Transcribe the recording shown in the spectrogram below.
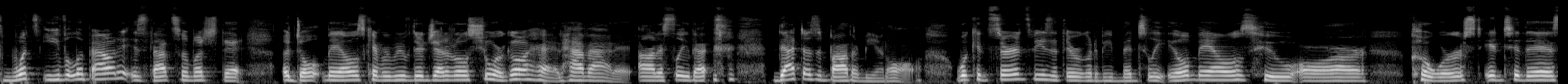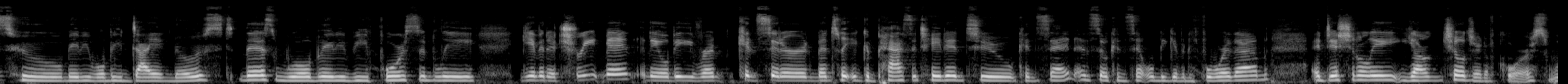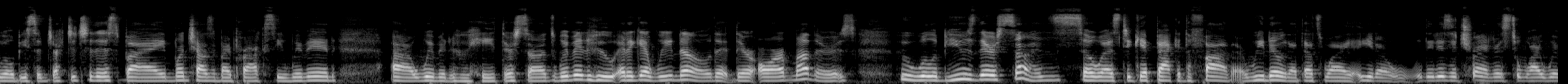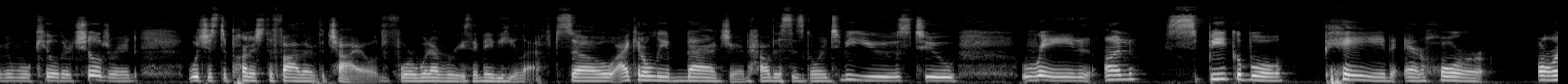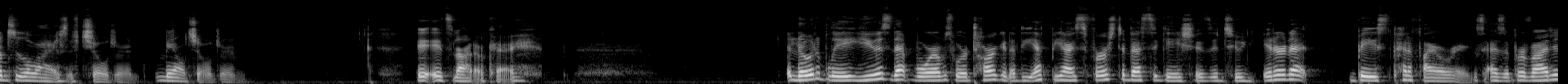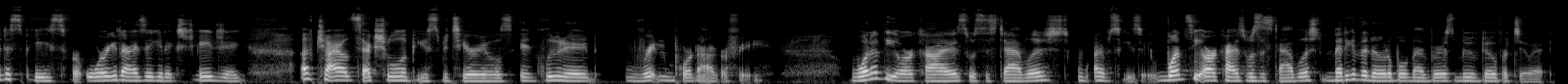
what's evil about it is not so much that adult males can remove their genitals. Sure, go ahead, have at it. Honestly, that, that doesn't bother me at all. What concerns me is that there are going to be mentally ill males who are coerced into this, who maybe will be diagnosed this, will maybe be forcibly given a treatment. They will be re- considered mentally incapacitated to consent, and so consent will be given for them. Additionally, young children, of course, will be subjected to this by Munchausen by proxy women uh, women who hate their sons, women who, and again, we know that there are mothers who will abuse their sons so as to get back at the father. We know that. That's why, you know, it is a trend as to why women will kill their children, which is to punish the father of the child for whatever reason. Maybe he left. So I can only imagine how this is going to be used to rain unspeakable pain and horror onto the lives of children, male children. It, it's not okay. Notably, Usenet forums were a target of the FBI's first investigations into internet based pedophile rings, as it provided a space for organizing and exchanging of child sexual abuse materials, including written pornography. One of the archives was established, uh, excuse me, once the archives was established, many of the notable members moved over to it.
